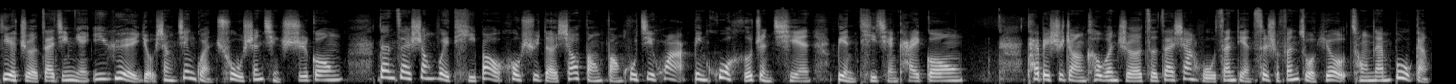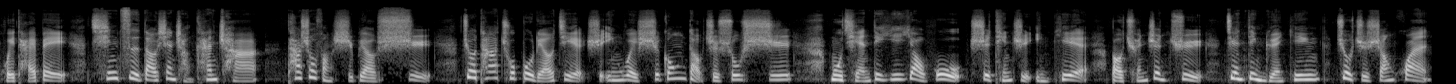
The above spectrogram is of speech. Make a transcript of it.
业者在今年一月有向监管处申请施工，但在尚未提报后续的消防防护计划并获核准前，便提前开工。台北市长柯文哲则在下午三点四十分左右从南部赶回台北，亲自到现场勘查。他受访时表示，就他初步了解，是因为施工导致疏失。目前第一要务是停止营业、保全证据、鉴定原因、救治伤患、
